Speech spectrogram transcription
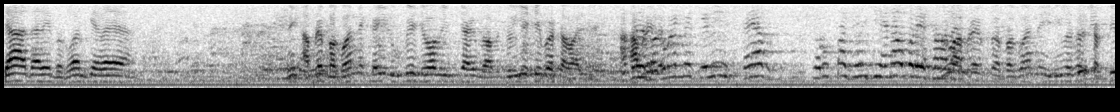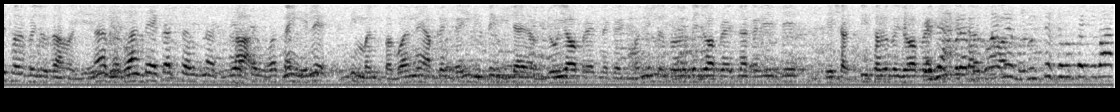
ક્યાં આધારે ભગવાન કહેવાય? આપડે ભગવાન ને કઈ રૂપે જવાબ ઈચ્છા જોઈએ છીએ પણ સવાલ છે આપણે ભગવાન ને કેવી કયા યુનિવર્સલ શક્તિ સ્વરૂપે જોતા હોઈએ ભગવાન તો એક જ સ્વરૂપ ના આપણે કઈ રીતે વિચાર જોવા પ્રયત્ન કરીએ? મનુષ્ય સ્વરૂપે જોવા પ્રયત્ન કરીએ છીએ એ શક્તિ સ્વરૂપે જોવા પ્રયત્ન કરીએ છીએ મનુષ્ય સ્વરૂપે જોવા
